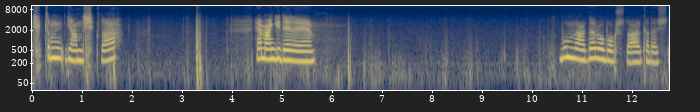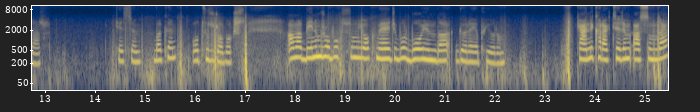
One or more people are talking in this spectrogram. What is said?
çıktım yanlışlıkla. Hemen gidelim. Bunlar da Robux'ta arkadaşlar. Kesin. Bakın 30 Robux. Ama benim Robux'um yok. Mecbur bu oyunda göre yapıyorum. Kendi karakterim aslında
